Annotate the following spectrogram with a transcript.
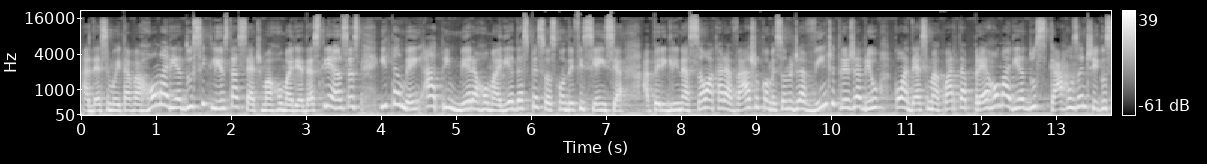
a 18ª Romaria do Ciclista, a sétima Romaria das Crianças e também a primeira Romaria das Pessoas com Deficiência. A peregrinação a Caravaggio começou no dia 23 de abril, com a 14ª pré-romaria dos carros antigos,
